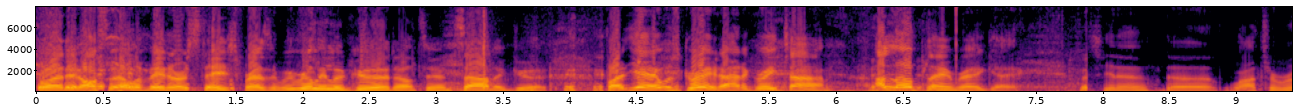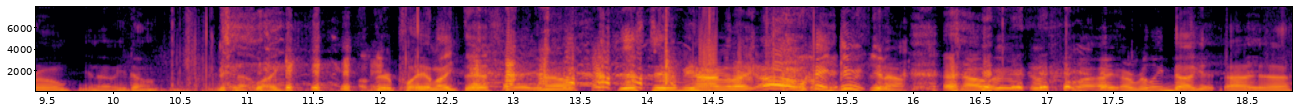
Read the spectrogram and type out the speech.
but it also elevated our stage presence. We really looked good out there and sounded good. But yeah, it was great. I had a great time. I love playing reggae. You know, the lots of room. You know, you don't not like they're playing like this. You know, this dude behind me like, oh hey dude. You know, no, it, it was cool. I, I really dug it. I, uh,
